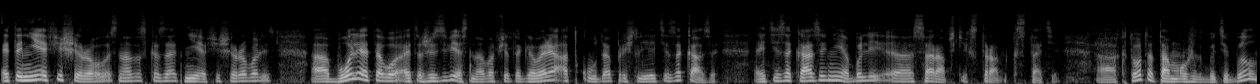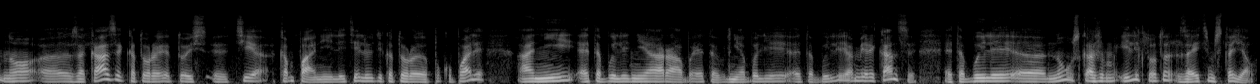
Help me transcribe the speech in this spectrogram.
это не афишировалось, надо сказать, не афишировались. А, более того, это же известно, вообще-то говоря, откуда пришли эти заказы. Эти заказы не были э, с арабских стран, кстати. А, кто-то там, может быть, и был, но э, заказы, которые, то есть э, те компании или те люди, которые покупали, они, это были не арабы, это не были, это были американцы, это были, ну, скажем, или кто-то за этим стоял.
